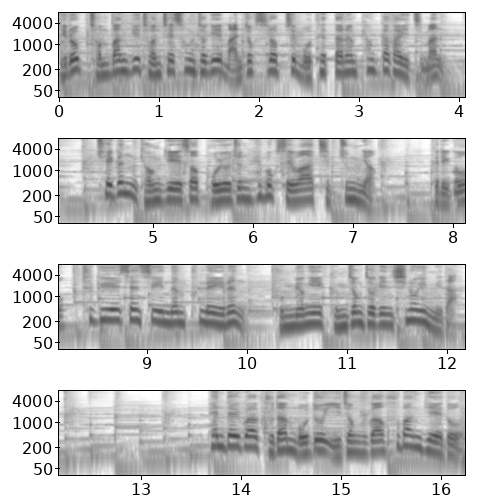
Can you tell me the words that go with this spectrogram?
비록 전반기 전체 성적이 만족스럽지 못했다는 평가가 있지만 최근 경기에서 보여준 회복세와 집중력, 그리고 특유의 센스 있는 플레이는 분명히 긍정적인 신호입니다. 팬들과 구단 모두 이정후가 후반기에도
